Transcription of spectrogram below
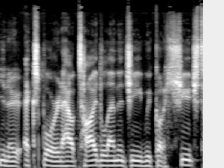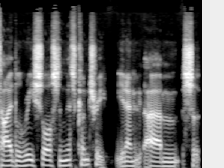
you know, exploring how tidal energy. We've got a huge tidal resource in this country. You know, um, so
